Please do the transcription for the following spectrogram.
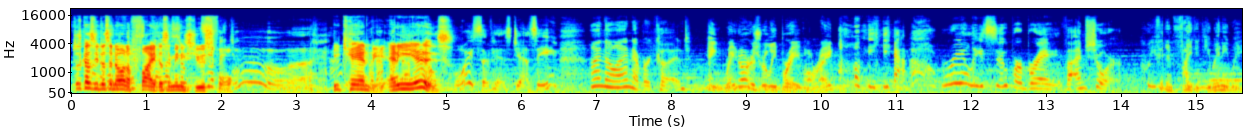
Just because he doesn't know how to fight doesn't mean he's useful. He can be, and he is. Voice of his, Jesse. I know I never could. Hey, Radar is really brave, all right? Oh yeah, really super brave, I'm sure. Who even invited you anyway?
